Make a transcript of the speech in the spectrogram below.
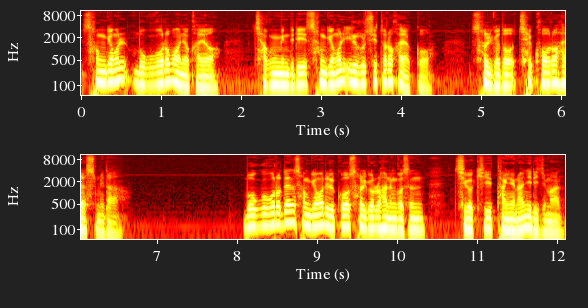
성경을 모국어로 번역하여 자국민들이 성경을 읽을 수 있도록 하였고 설교도 체코어로 하였습니다. 모국어로 된 성경을 읽고 설교를 하는 것은 지극히 당연한 일이지만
